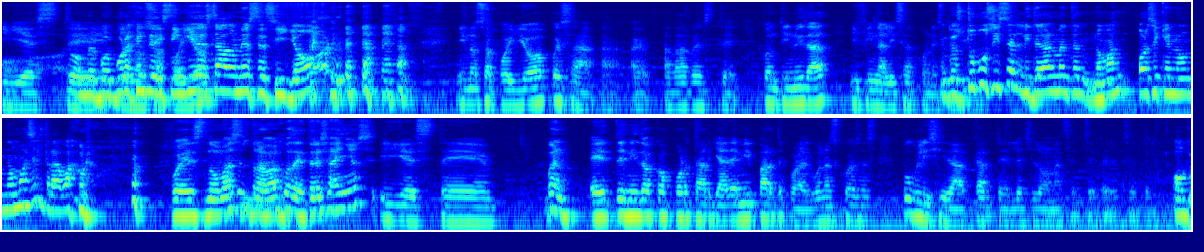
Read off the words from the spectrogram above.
y este Hombre, por pura gente distinguida ha estado en este sillón. y nos apoyó pues a, a- a- a dar este continuidad y finalizar con esto Entonces tú pusiste literalmente, nomás, ahora sí que no, nomás el trabajo. pues nomás el trabajo de tres años y este bueno he tenido que aportar ya de mi parte por algunas cosas publicidad carteles lonas etcétera etcétera Ok,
